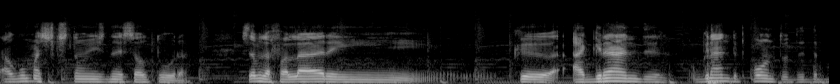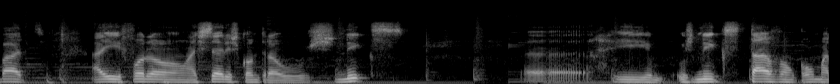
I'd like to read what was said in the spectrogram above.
algumas questões nessa altura. Estamos a falar em que a grande, o grande ponto de debate aí foram as séries contra os Knicks. Eh, e os Knicks estavam com uma,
